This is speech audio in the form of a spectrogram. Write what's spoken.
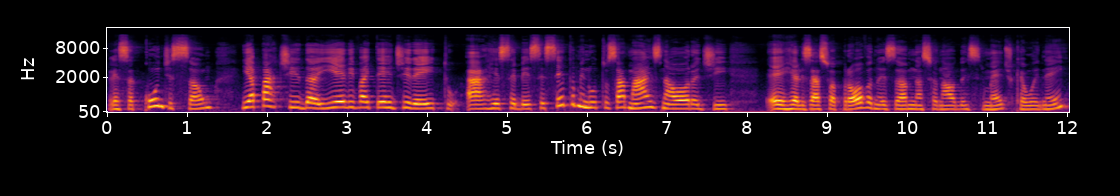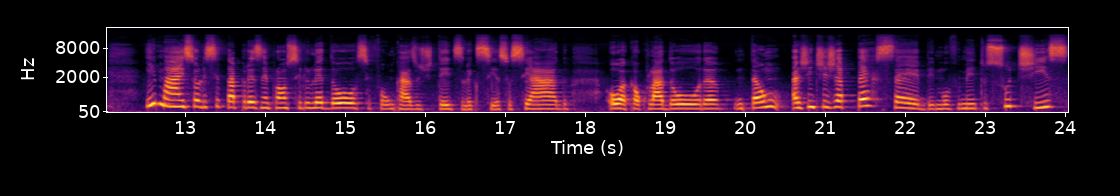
essa condição, e a partir daí ele vai ter direito a receber 60 minutos a mais na hora de é, realizar sua prova no Exame Nacional do Ensino Médio, que é o Enem, e mais solicitar, por exemplo, um auxílio ledor, se for um caso de ter dislexia associado, ou a calculadora. Então, a gente já percebe movimentos sutis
